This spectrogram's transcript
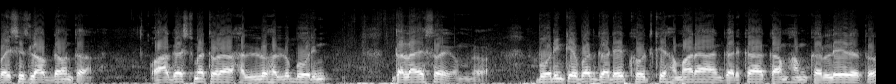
वैसे लॉकडाउन था। अगस्त में थोड़ा हल्लो हल्लो बोरिंग दलाए सो हम लोग। बोरिंग के बाद गड्ढे खोद के हमारा घर का काम हम कर ले रहे तो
